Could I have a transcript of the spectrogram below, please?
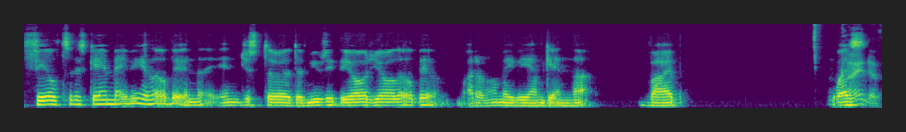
feel to this game, maybe a little bit in in just the the music, the audio, a little bit. I don't know. Maybe I'm getting that vibe. Wes? Kind of.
